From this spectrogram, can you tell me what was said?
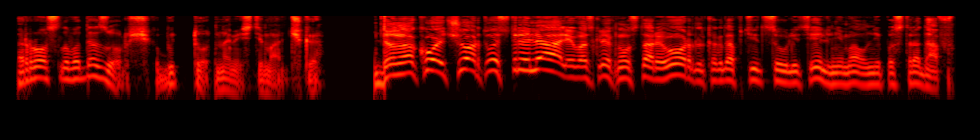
рослого дозорщика, будь тот на месте мальчика. «Да на кой черт вы стреляли?» — воскликнул старый Ордль, когда птицы улетели, немало не пострадав.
